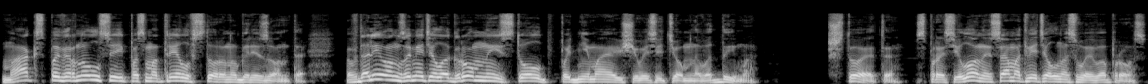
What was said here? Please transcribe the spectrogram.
Макс повернулся и посмотрел в сторону горизонта. Вдали он заметил огромный столб поднимающегося темного дыма. «Что это?» — спросил он и сам ответил на свой вопрос.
